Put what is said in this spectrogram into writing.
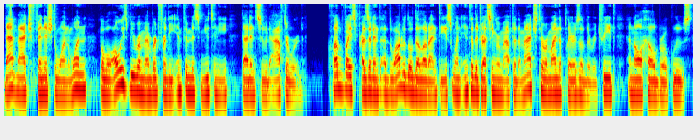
That match finished 1 1, but will always be remembered for the infamous mutiny that ensued afterward. Club Vice President Edoardo De Laurentiis went into the dressing room after the match to remind the players of the retreat, and all hell broke loose.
